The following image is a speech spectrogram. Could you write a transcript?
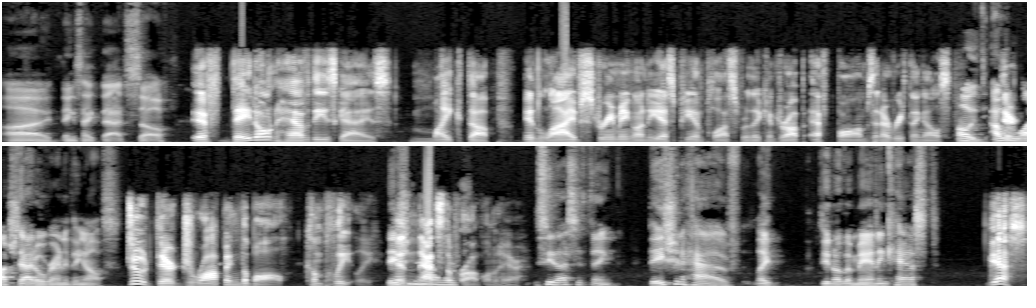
uh, things like that. So if they don't have these guys mic'd up in live streaming on ESPN Plus where they can drop f bombs and everything else. Oh, I would watch that over anything else. Dude, they're dropping the ball completely, they and that's have, the problem here. See, that's the thing. They should have like, do you know the Manning cast? Yes.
